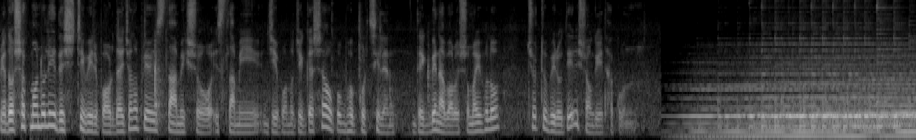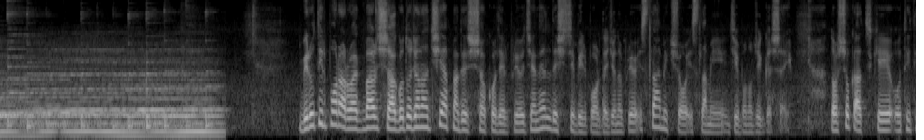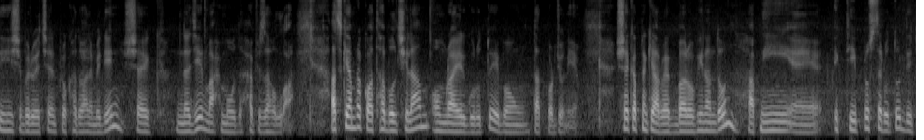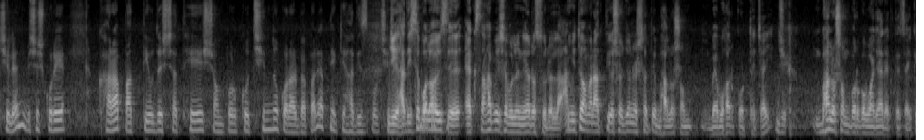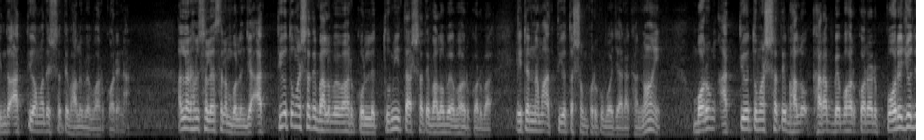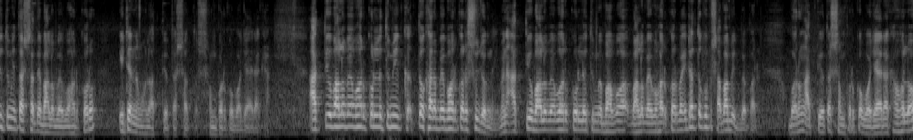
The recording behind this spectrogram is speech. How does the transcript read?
প্রিয় দর্শক মণ্ডলী, দেশ টিভির পর্দায় জনপ্রিয় ইসলামিক শো, ইসলামী জীবন জিজ্ঞাসা উপভোগ করছিলেন। দেখবেন আবারও সময় হলো ছোট্ট বিরতির সঙ্গেই থাকুন। বিরতির পর আরও একবার স্বাগত জানাচ্ছি আপনাদের সকলের প্রিয় চ্যানেল, দেশ টিভির পর্দায় জনপ্রিয় ইসলামিক শো, ইসলামী জীবন জিজ্ঞাসায়। দর্শক আজকে অতিথি হিসেবে রয়েছেন প্রখ্যাত আলমদিন শেখ নাজির মাহমুদ হাফিজাহুল্লাহ। আজকে আমরা কথা বলছিলাম ওমরায়ের গুরুত্ব এবং তাৎপর্য নিয়ে। শেখ আপনাকে আরও একবার অভিনন্দন। আপনি একটি প্রশ্নের উত্তর দিচ্ছিলেন বিশেষ করে খারাপ আত্মীয়দের সাথে সম্পর্ক ছিন্ন করার ব্যাপারে আপনি একটি হাদিস বলছেন জি হাদিসে বলা হয়েছে এক সাহাবি এসে বললেন ইয়া রসুল্লাহ আমি তো আমার আত্মীয় স্বজনের সাথে ভালো সম- ব্যবহার করতে চাই। জি। ভালো সম্পর্ক বজায় রাখতে চাই, কিন্তু আত্মীয় আমাদের সাথে ভালো ব্যবহার করে না। আল্লাহ রহমদ সাল্লাহ সাল্লাম বলেন যে, আত্মীয় তোমার সাথে ভালো ব্যবহার করলে তুমি তার সাথে ভালো ব্যবহার করবা। এটার নাম আত্মীয়তার সম্পর্ক বজায় রাখা নয়। বরং আত্মীয় তোমার সাথে ভালো, খারাপ ব্যবহার করার পরে যদি তুমি তার সাথে ভালো ব্যবহার করো, এটার নাম হলো আত্মীয়তার সাথে সম্পর্ক বজায় রাখা। আত্মীয় ভালো ব্যবহার করলে তুমি তো খারাপ ব্যবহার করার সুযোগ নেই। মানে আত্মীয় ভালো ব্যবহার করলে তুমি ভালো ব্যবহার করবা, এটা তো খুব স্বাভাবিক ব্যাপার। বরং আত্মীয়তার সম্পর্ক বজায় রাখা হলো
